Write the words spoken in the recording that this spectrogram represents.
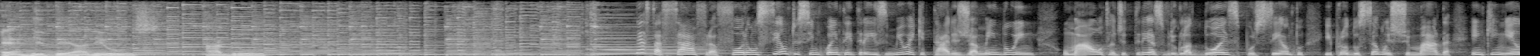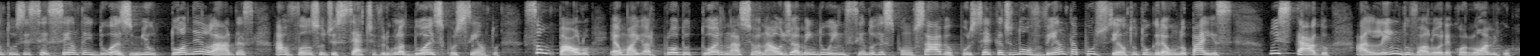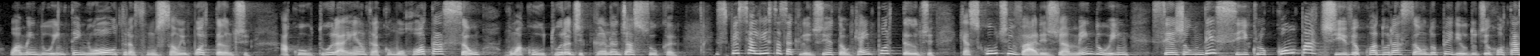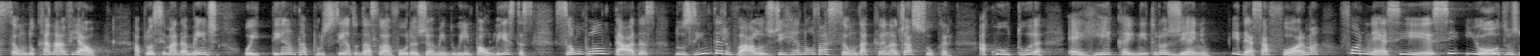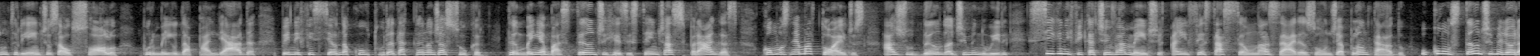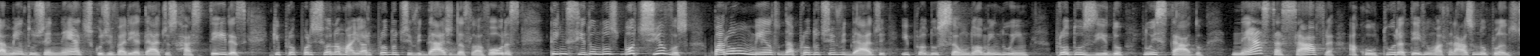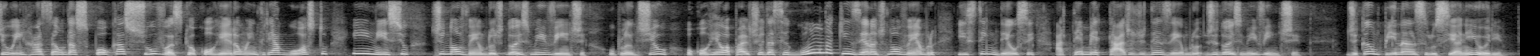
RBA News. Agro Nesta safra, foram 153 mil hectares de amendoim, uma alta de 3,2% e produção estimada em 562 mil toneladas, avanço de 7,2%. São Paulo é o maior produtor nacional de amendoim, sendo responsável por cerca de 90% do grão no país. No estado, além do valor econômico, o amendoim tem outra função importante. A cultura entra como rotação com a cultura de cana-de-açúcar. Especialistas acreditam que é importante que as cultivares de amendoim sejam de ciclo compatível com a duração do período de rotação do canavial. Aproximadamente 80% das lavouras de amendoim paulistas são plantadas nos intervalos de renovação da cana-de-açúcar. A cultura é rica em nitrogênio, e dessa forma fornece esse e outros nutrientes ao solo por meio da palhada, beneficiando a cultura da cana-de-açúcar. Também é bastante resistente às pragas, como os nematóides, ajudando a diminuir significativamente a infestação nas áreas onde é plantado. O constante melhoramento genético de variedades rasteiras, que proporciona maior produtividade das lavouras, tem sido um dos motivos para o aumento da produtividade e produção do amendoim produzido no estado estado. Nesta safra, a cultura teve um atraso no plantio em razão das poucas chuvas que ocorreram entre agosto e início de novembro de 2020. O plantio ocorreu a partir da segunda quinzena de novembro e estendeu-se até metade de dezembro de 2020. De Campinas, Luciane Yuri.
